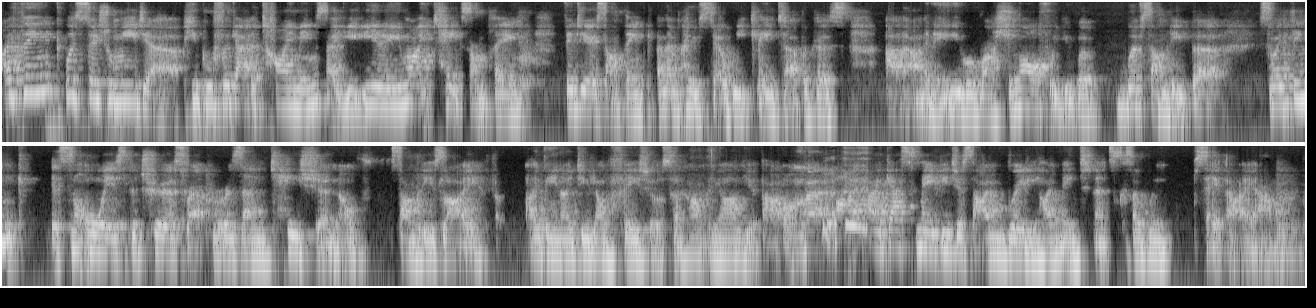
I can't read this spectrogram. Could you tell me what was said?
I think with social media, people forget the timings that you you know you might take something, video something, and then post it a week later because at that minute you were rushing off or you were with somebody. But so I think it's not always the truest representation of somebody's life. I mean, I do love facials, so I can't really argue that one. But I, I guess maybe just that I'm really high maintenance because I wouldn't say that I am.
